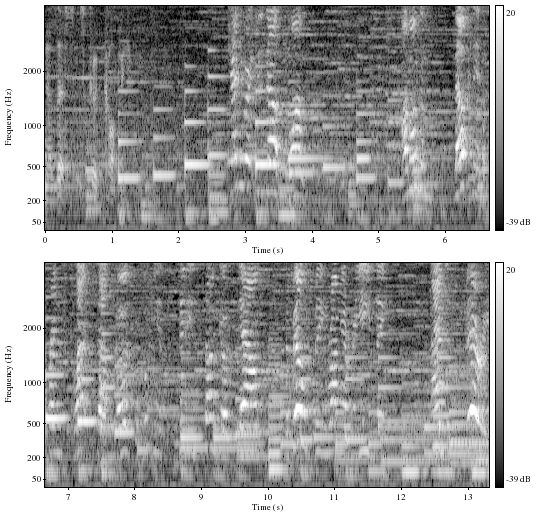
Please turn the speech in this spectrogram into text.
Now this is good coffee. January 2001. I'm on the balcony of a friend's flat in South Perth. Looking at the city. The sun goes down. The bell's being rung every evening. And it's very,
